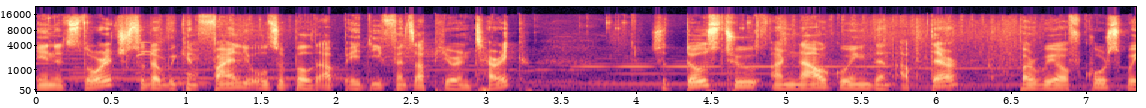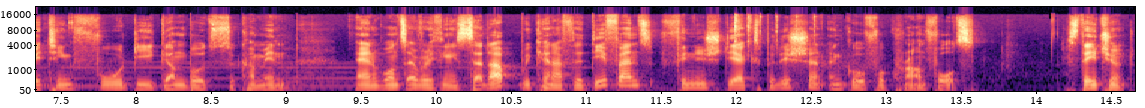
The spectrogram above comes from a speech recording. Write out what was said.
in its storage so that we can finally also build up a defense up here in Tarik. So those two are now going then up there, but we are of course waiting for the gunboats to come in. And once everything is set up, we can have the defense, finish the expedition and go for Crown Falls. Stay tuned.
